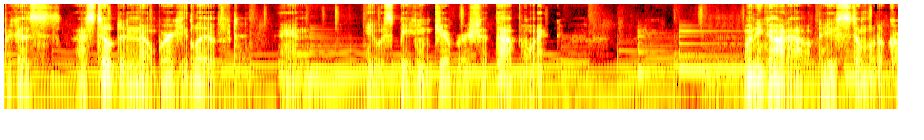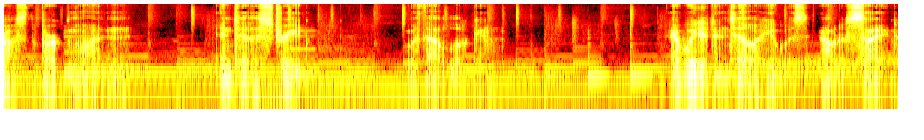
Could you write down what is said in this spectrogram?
because I still didn't know where he lived, and he was speaking gibberish at that point. When he got out, he stumbled across the parking lot and into the street without looking. I waited until he was out of sight,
